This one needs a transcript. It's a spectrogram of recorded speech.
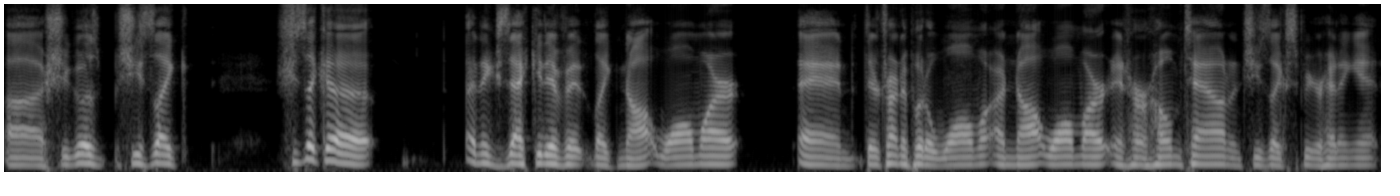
Uh, she goes, she's like, she's like a an executive at like not Walmart and they're trying to put a Walmart a not Walmart in her hometown and she's like spearheading it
